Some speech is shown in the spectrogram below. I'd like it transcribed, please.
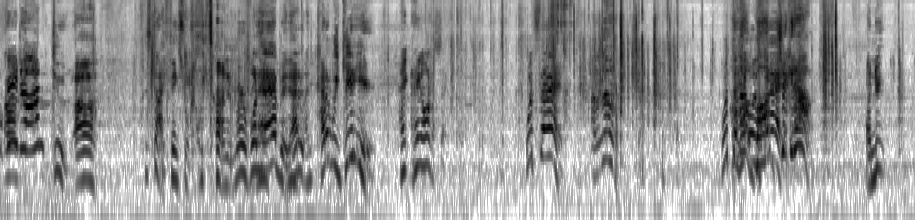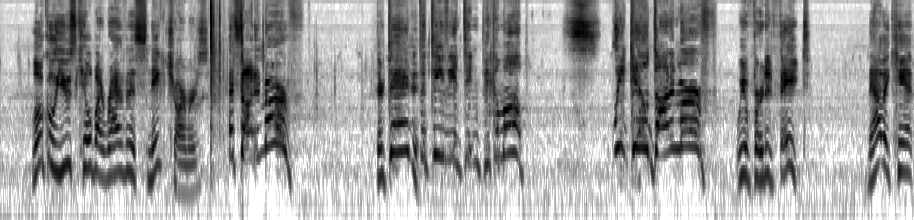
Okay, uh, Don. Dude, uh, this guy thinks we're Don and Murph. What happened? How did, how did we get here? Hang, hang on a second. What's that? I don't know. What the Oh, hell no, is Bob, that? check it out. A new local youth killed by ravenous snake charmers. That's Don and Murph. They're dead. The deviant didn't pick them up. We killed Don and Murph. We averted fate. Now they can't.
